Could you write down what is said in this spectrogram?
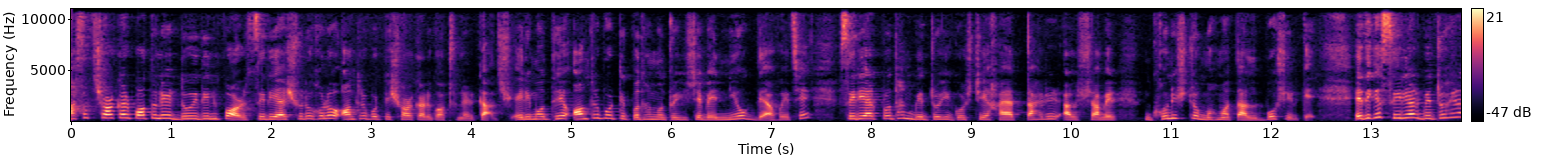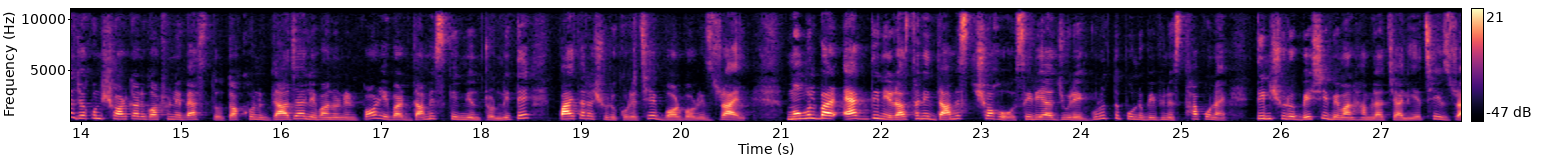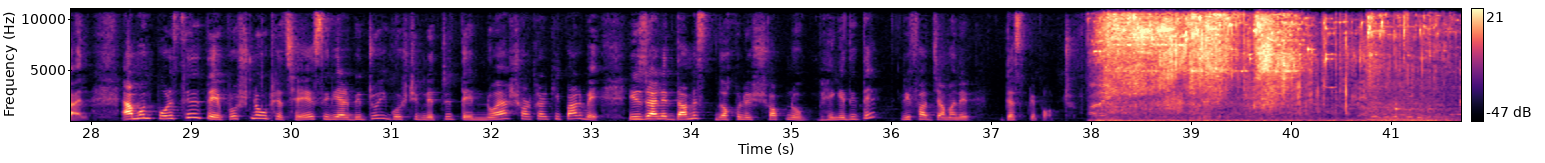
Assad সরকার পতনের দুই দিন পর সিরিয়ায় শুরু হলো অন্তর্বর্তী সরকার গঠনের কাজ। এরই মধ্যে অন্তর্বর্তী প্রধানমন্ত্রী হিসেবে নিয়োগ দেওয়া হয়েছে সিরিয়ার প্রধান বিদ্রোহী গোষ্ঠী হায়াত তাহরির আল শামের ঘনিষ্ঠ মোহাম্মদ আল বশিরকে। এদিকে সিরিয়ার বিদ্রোহীরা যখন সরকার গঠনে ব্যস্ত, তখন গাজা, লেবাননের পর এবার দামেস্কের নিয়ন্ত্রণ নিতে পায়তারা শুরু করেছে বর্বর ইসরায়েল। মঙ্গলবার একদিনে রাজধানী দামেস্ক সহ সিরিয়া জুড়ে গুরুত্বপূর্ণ বিভিন্ন স্থাপনায় তিনশোরও বেশি বিমান হামলা চালিয়েছে ইসরায়েল। এমন পরিস্থিতিতে প্রশ্ন উঠেছে সিরিয়ার বিদ্রোহী গোষ্ঠীর নেতৃত্বে নয়া সরকার কি পারবে? ইসরায়েলের দামেস্ক দখলের স্বপ্ন ভেঙে দিতে রিফাত জামানের ডেস্ক রিপোর্ট।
